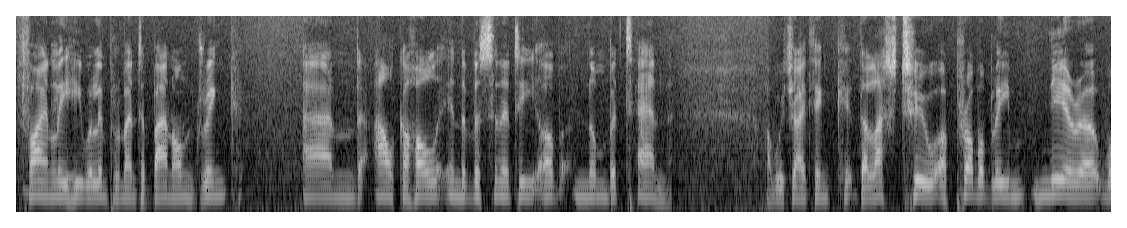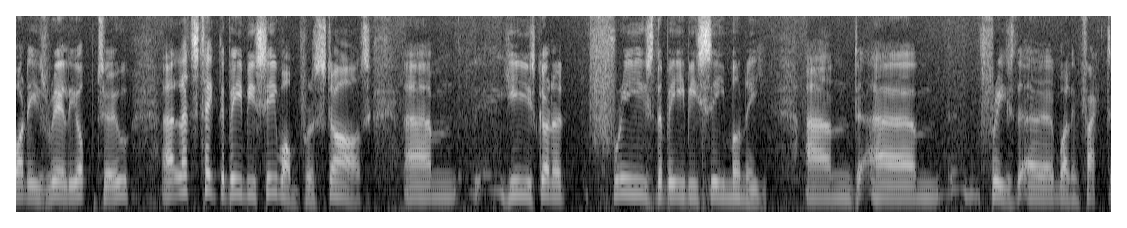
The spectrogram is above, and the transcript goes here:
Finally, he will implement a ban on drink and alcohol in the vicinity of number 10 which I think the last two are probably nearer what he's really up to. Uh, let's take the BBC one for a start. Um, he's going to freeze the BBC money and um, freeze. The, uh, well, in fact,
